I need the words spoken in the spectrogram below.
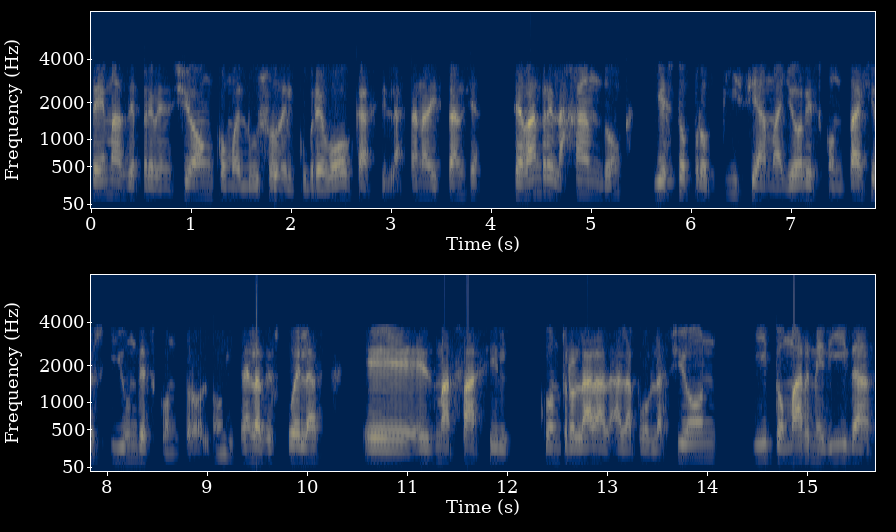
temas de prevención como el uso del cubrebocas y la sana distancia se van relajando y esto propicia mayores contagios y un descontrol. ¿no? en las escuelas eh, es más fácil controlar a, la población y tomar medidas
